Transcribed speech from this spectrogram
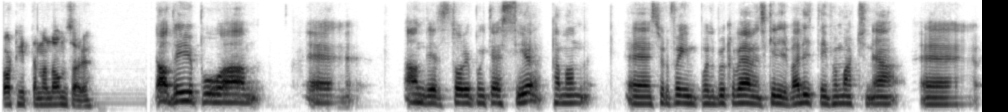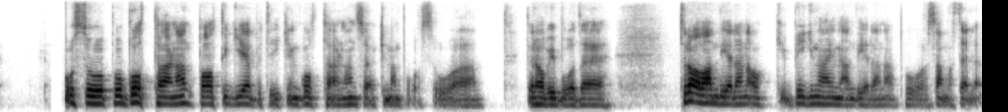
vart hittar man dem sa du? Ja, det är ju på eh, andelsstory.se kan man eh, surfa in på. Det brukar vi även skriva lite inför matcherna. Eh, och så på Gotthörnan, på ATG-butiken Gotthörnan söker man på. Så uh, där har vi både travandelarna och Big Nine-andelarna på samma ställe.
